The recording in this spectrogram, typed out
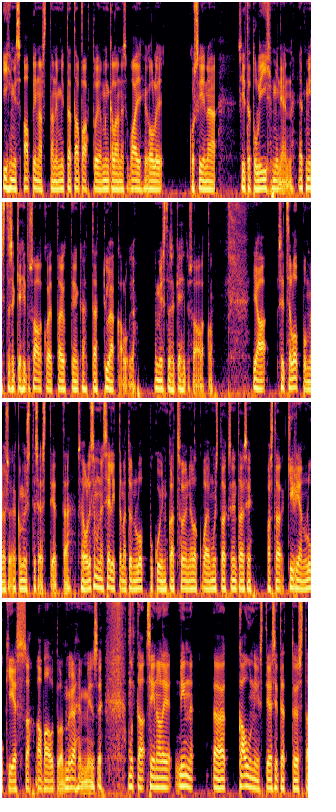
ihmisapinasta, niin mitä tapahtui ja minkälainen se vaihe oli, kun siinä, siitä tuli ihminen. Että mistä se kehitys alkoi, että tajuttiin käyttää työkaluja ja mistä se kehitys alkoi. Ja sitten se loppui myös aika mystisesti, että se oli semmoinen selittämätön loppu, kuin katsoin elokuvaa ja muistaakseni taisi vasta kirjan lukiessa avautua myöhemmin se. Mutta siinä oli niin äh, kauniisti esitetty sitä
